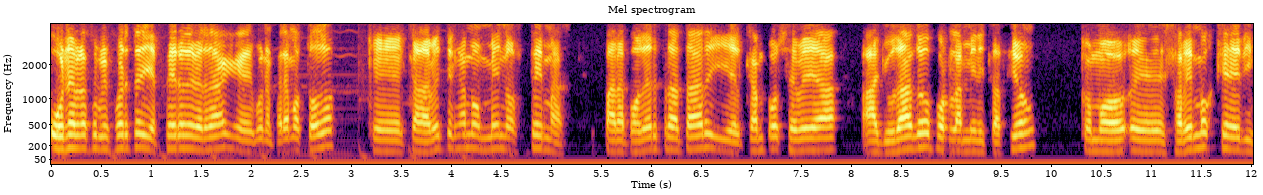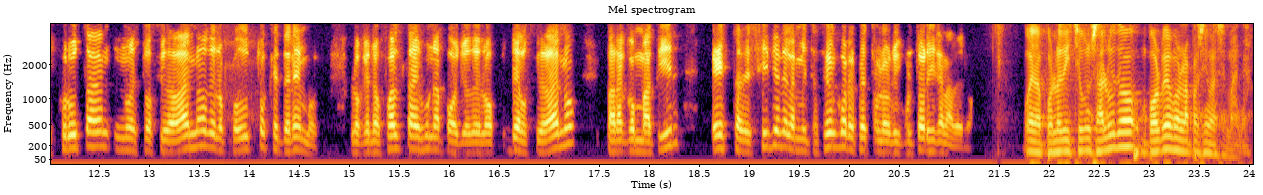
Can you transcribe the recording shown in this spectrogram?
Un abrazo muy fuerte y espero de verdad que, bueno, esperamos todos que cada vez tengamos menos temas para poder tratar y el campo se vea ayudado por la administración como eh, sabemos que disfrutan nuestros ciudadanos de los productos que tenemos. Lo que nos falta es un apoyo de los, de los ciudadanos para combatir esta desidia de la Administración con respecto a los agricultores y ganaderos. Bueno, pues lo dicho, un saludo, volvemos la próxima semana.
